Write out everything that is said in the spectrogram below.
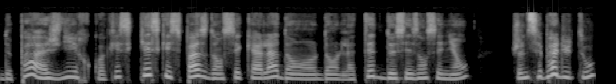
de pas agir, quoi. Qu'est-ce, qui se passe dans ces cas-là, dans, dans la tête de ces enseignants? Je ne sais pas du tout,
